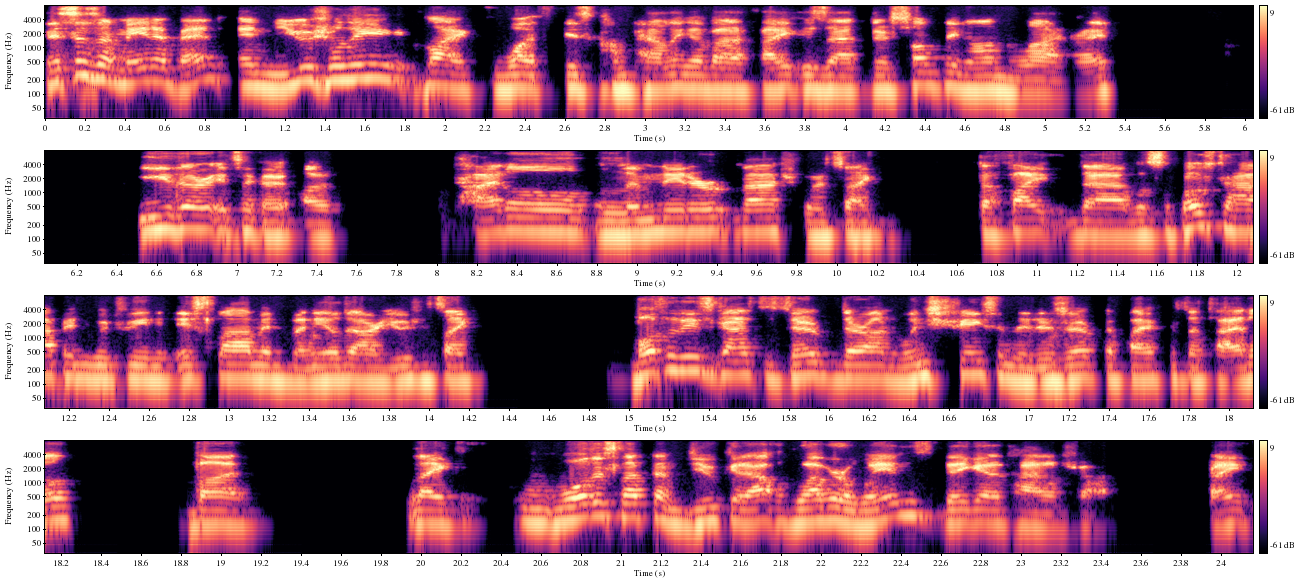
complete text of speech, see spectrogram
this is a main event, and usually, like what is compelling about a fight is that there's something on the line, right? Either it's like a, a title eliminator match where it's like the fight that was supposed to happen between Islam and Beneil Dariush. It's like both of these guys deserve they're on win streaks and they deserve to fight for the title. But like we'll just let them duke it out. Whoever wins, they get a title shot, right?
